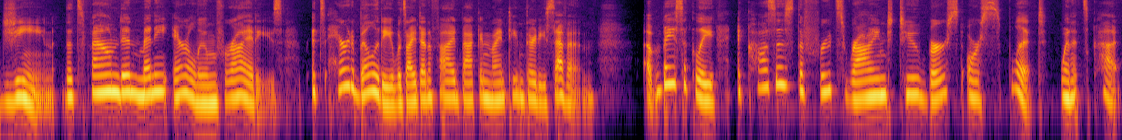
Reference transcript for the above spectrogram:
gene that's found in many heirloom varieties. Its heritability was identified back in 1937. Uh, basically, it causes the fruit's rind to burst or split when it's cut.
